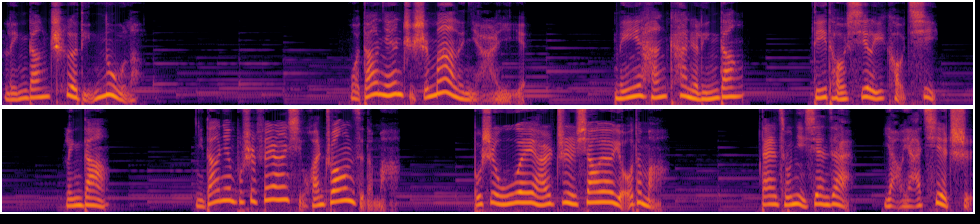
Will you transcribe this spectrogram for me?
铃铛彻底怒了。我当年只是骂了你而已。林一涵看着铃铛，低头吸了一口气。铃铛，你当年不是非常喜欢庄子的吗？不是无为而治、逍遥游的吗？但是从你现在咬牙切齿、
